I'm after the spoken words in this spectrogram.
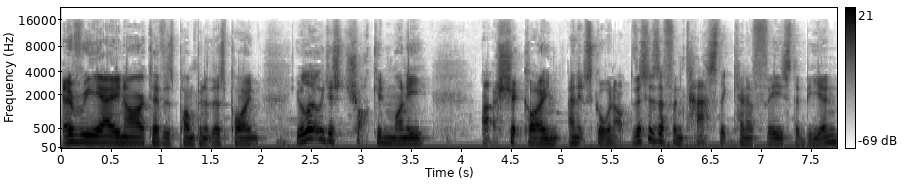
Every AI narrative is pumping at this point. You're literally just chucking money at a shitcoin and it's going up. This is a fantastic kind of phase to be in,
